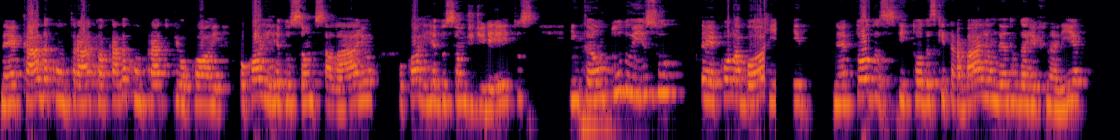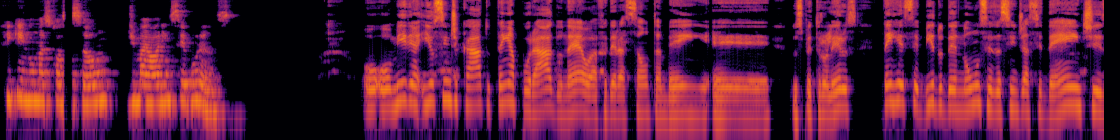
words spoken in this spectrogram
né? Cada contrato, a cada contrato que ocorre, ocorre redução de salário, ocorre redução de direitos. Então, tudo isso é, colabora que né, todos e todas que trabalham dentro da refinaria fiquem numa situação de maior insegurança. Ô, ô, Miriam, e o sindicato tem apurado, né, a federação também é, dos petroleiros, tem recebido denúncias assim de acidentes,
